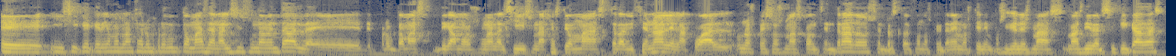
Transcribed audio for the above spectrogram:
Eh, y sí que queríamos lanzar un producto más de análisis fundamental, de, producto más, digamos, un análisis, una gestión más tradicional en la cual unos pesos más concentrados, el resto de fondos que tenemos tienen posiciones más, más diversificadas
